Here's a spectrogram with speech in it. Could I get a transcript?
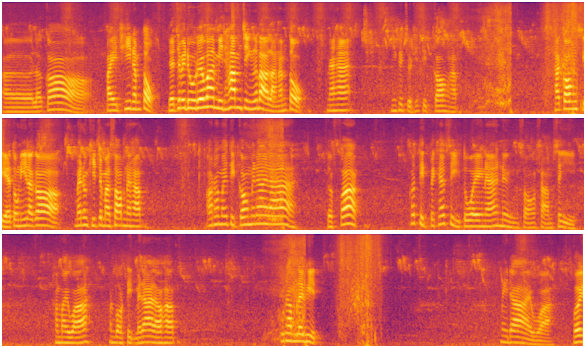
เออแล้วก็ไปที่น้ำตก เดี๋ยวจะไปดูด้วยว่ามีถ้ำจริงหรือเปล่าหลังน้ำตกนะฮะ นี่คือจุดที่ติดกล้องครับ ถ้ากล้องเสียตรงนี้แล้วก็ไม่ต้องคิดจะมาซ่อมนะครับ เอาทำไมติดกล้องไม่ได้ล่ะ The fuck ก็ติดไปแค่สี่ตัวเองนะหนึ่งสองสามสี่ทำไมวะ มันบอกติดไม่ได้แล้วครับ กูทำอะไรผิด ไม่ได้วะเฮ้ย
